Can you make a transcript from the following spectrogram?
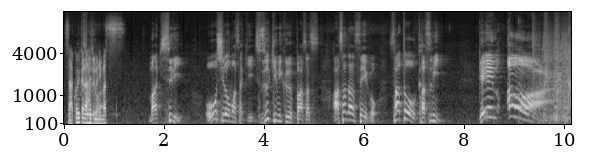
さあこれから始まります。マキスリー大城正樹鈴木みくる VS 浅田聖吾佐藤香純ゲームオン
